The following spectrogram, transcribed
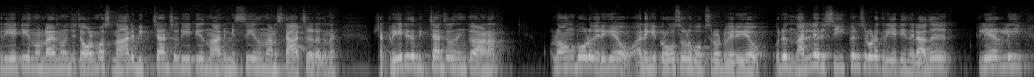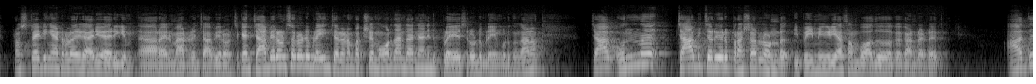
ക്രിയേറ്റ് ചെയ്യുന്നുണ്ടായിരുന്നു എന്ന് ചോദിച്ചാൽ ഓൾമോസ്റ്റ് നാല് ബിഗ് ചാൻസ് ക്രിയേറ്റ് ചെയ്ത് നാല് മിസ് ചെയ്തെന്നാണ് സ്റ്റാർട്സ് കിടക്കുന്നത്. പക്ഷേ ക്രിയേറ്റ് ചെയ്ത ബിഗ് ചാൻസുകൾ നിങ്ങൾക്ക് കാണാം. ലോങ് ബോൾ വരികയോ അല്ലെങ്കിൽ ക്രോസുകൾ ബോക്സിലോട്ട് വരികയോ ഒരു നല്ലൊരു സീക്വൻസിലൂടെ ക്രിയേറ്റ് ചെയ്യുന്നില്ല. അത് ക്ലിയർലി ഫ്രസ്ട്രേറ്റിംഗ് ആയിട്ടുള്ള ഒരു കാര്യമായിരിക്കും റയൽ മാഡ്രിഡും ചാബി അലോൺസ്. ഞാൻ ചാബി അലോൺസോട് ബ്ലെയിം ചെല്ലണം പക്ഷേ മോർ ദാൻ ദാൻ ഞാനിത് പ്ലേയേഴ്സിനോട് ബ്ലെയിം കൊടുക്കും. കാരണം ചാ ഒന്ന് ചാബി ചെറിയൊരു പ്രഷറിലുണ്ട് ഇപ്പോൾ ഈ മീഡിയ സംഭവം അതും ഇതൊക്കെ കണ്ടിട്ട്. അത്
